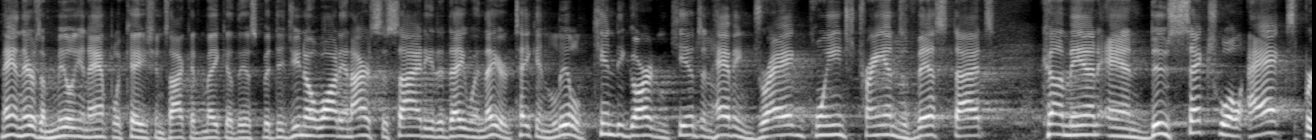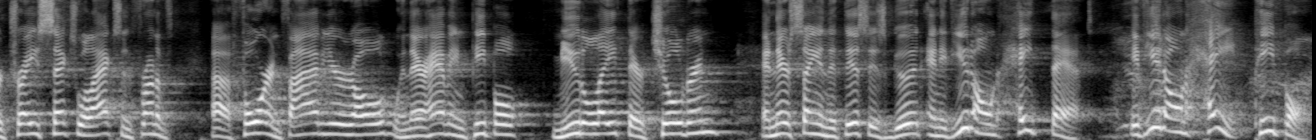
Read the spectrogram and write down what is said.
Man, there's a million applications I could make of this, but did you know what? In our society today, when they are taking little kindergarten kids and having drag queens, transvestites come in and do sexual acts, portray sexual acts in front of uh, four and five year old, when they're having people mutilate their children, and they're saying that this is good. And if you don't hate that, if you don't hate people,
